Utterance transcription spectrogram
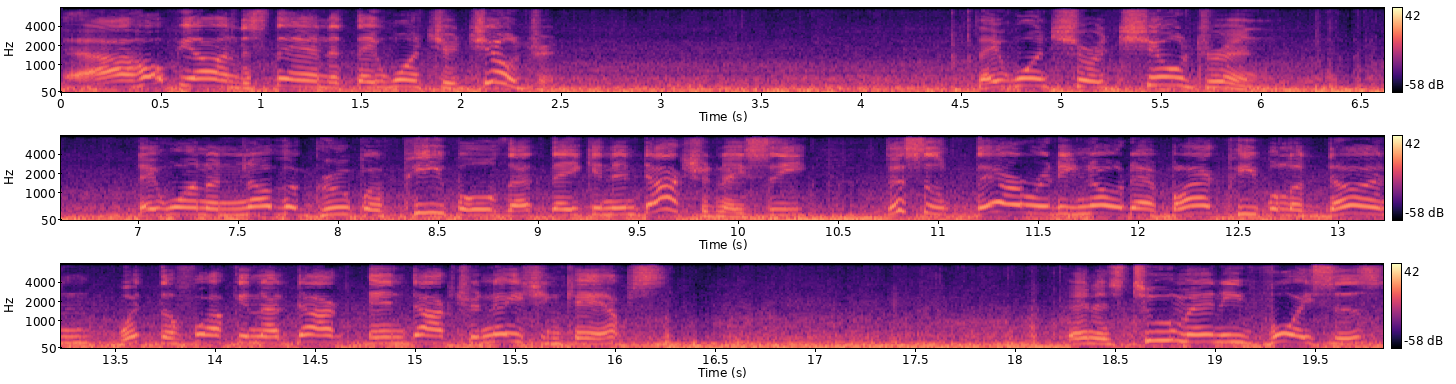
I hope y'all understand that they want your children. They want your children. They want another group of people that they can indoctrinate. See, this is they already know that black people are done with the fucking indoctrination camps. And there's too many voices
